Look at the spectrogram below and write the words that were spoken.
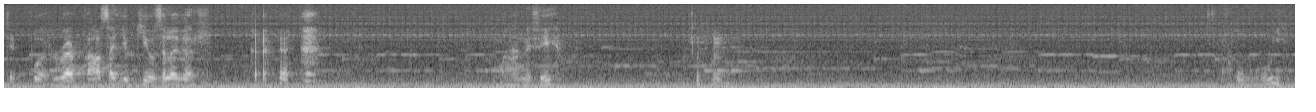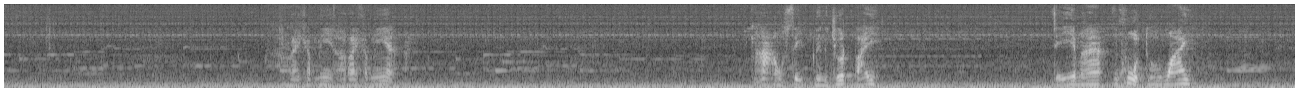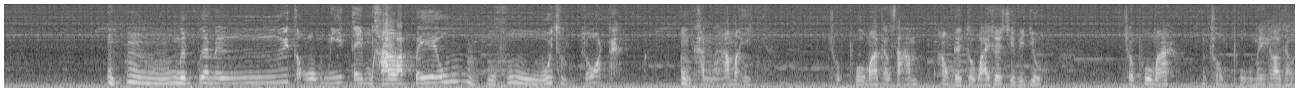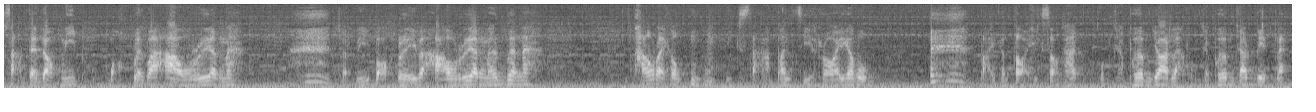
เจ็บปวดรวดร้าวสยิวคิ้วซะเลือเกินมาหน่อยสิโอ้ยอะไรครับเนี่ยอะไรครับเนี่ยมาเอาสิบหนึ่งชุดไป เจมาโอ้โหตัวไวายอื้อหือเพื่อนเพื่อนเอ้ยตรงนี้เต็มคาราเบลโอ้โหสุดยอดขันน้ามาอีก ชมพู่มาแถวสามเอาได้ตัวไวช่วยชีวิตอยู่ ชมพู่มา ชมพู่ไม่เข้าแถวสามแต่ดอกนี้บอกเลยว่าเอาเรื่องนะช็อตนี้บอกเลยว่าเอาเรื่องนะเพื่อนนะ เท่าไหร่ครับอื้อหืออีกสามพันสี่ร้อยครับผม ไปกันต่ออีกสองครั้ง ผมจะเพิ่มยอดแล้วผมจะเพิ่มยอดเบ็ดแล้ว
